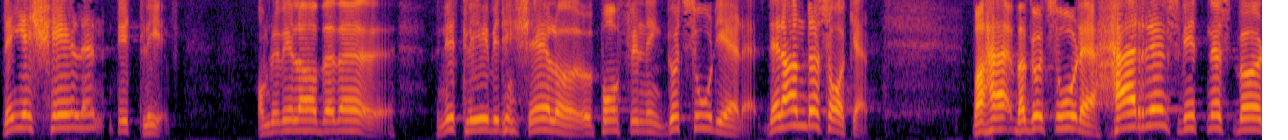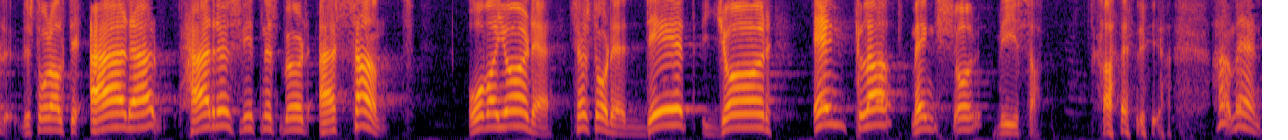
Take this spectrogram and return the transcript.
Den ger själen nytt liv. Om du vill ha nytt liv i din själ och påfyllning, Guds ord ger det. Den andra saken, vad, här, vad Guds ord är. Herrens vittnesbörd, det står alltid är där, Herrens vittnesbörd är sant. Och vad gör det? Sen står det, det gör enkla människor visa. Halleluja. Amen.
